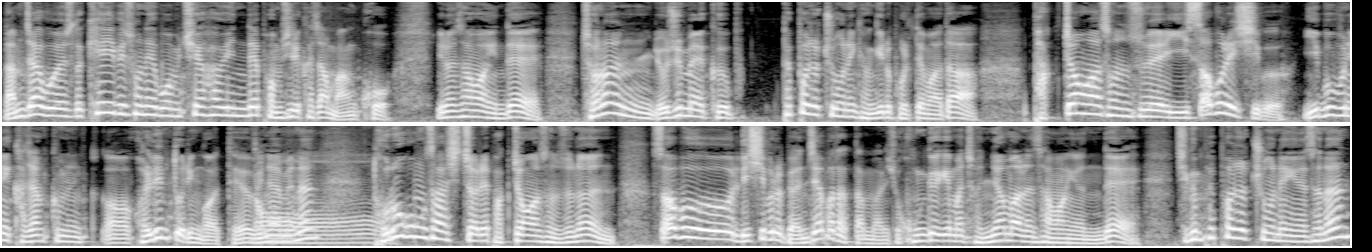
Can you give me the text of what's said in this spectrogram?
남자부에서도 KB 손해보험이 최하위인데 범실이 가장 많고 이런 상황인데 저는 요즘에 그 페퍼저축은행 경기를 볼 때마다 박정아 선수의 이 서브 리시브 이 부분이 가장 큰 어, 걸림돌인 것 같아요. 왜냐하면은 어. 도로공사 시절에 박정아 선수는 서브 리시브를 면제받았단 말이죠. 공격에만 전념하는 상황이었는데 지금 페퍼저축은행에서는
